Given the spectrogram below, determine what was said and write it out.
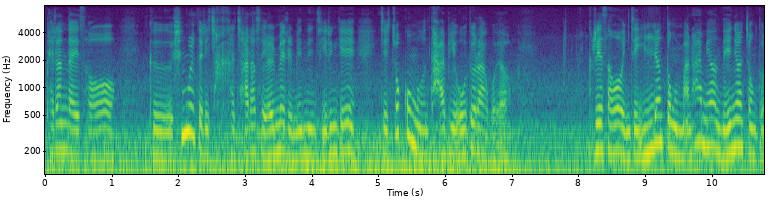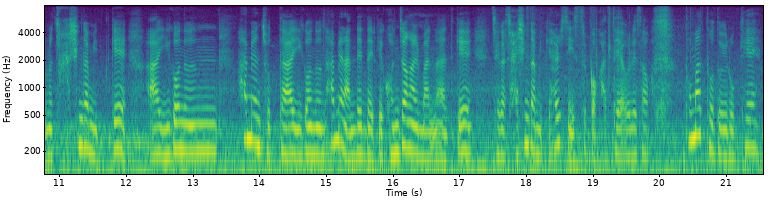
베란다에서 그 식물들이 잘 자라서 열매를 맺는지 이런 게 이제 조금은 답이 오더라고요. 그래서 이제 1년 동안만 하면 내년 정도는 자신감 있게 아 이거는 하면 좋다 이거는 하면 안 된다 이렇게 권장할 만하게 제가 자신감 있게 할 수 있을 것 같아요. 그래서 토마토도 이렇게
